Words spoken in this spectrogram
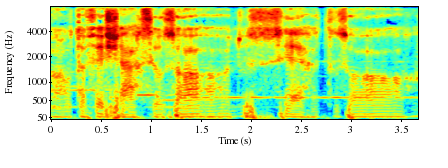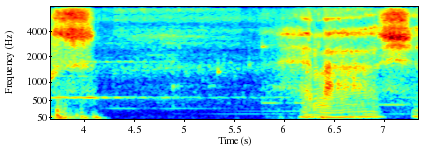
Volta a fechar seus olhos, cerra os olhos, relaxa,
